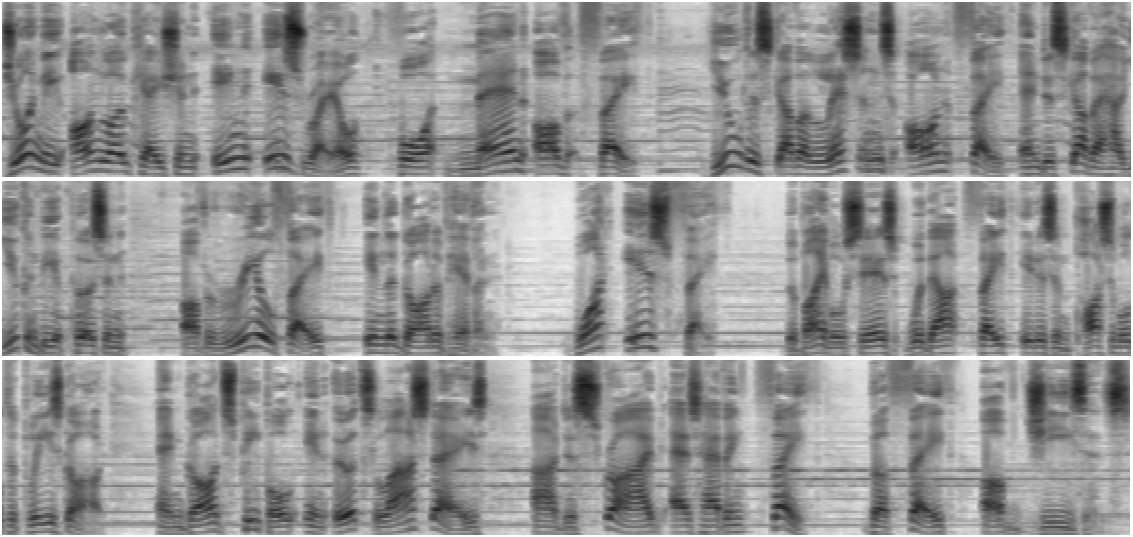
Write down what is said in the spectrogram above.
Join me on location in Israel for Man of Faith You'll discover lessons on faith and discover how you can be a person of real faith in the God of heaven. What is faith? The Bible says, without faith it is impossible to please God, and God's people in earth's last days are described as having faith, the faith of Jesus.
